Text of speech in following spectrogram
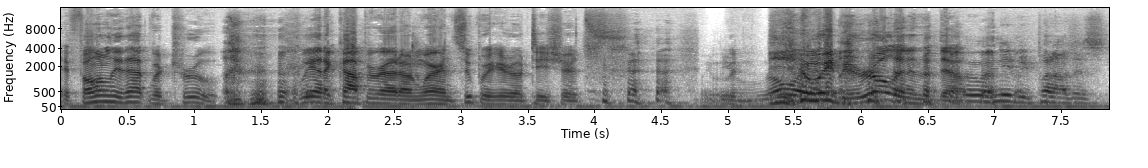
if only that were true if we had a copyright on wearing superhero t-shirts we'd, we'd be rolling in the dough. we would need to be put out this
